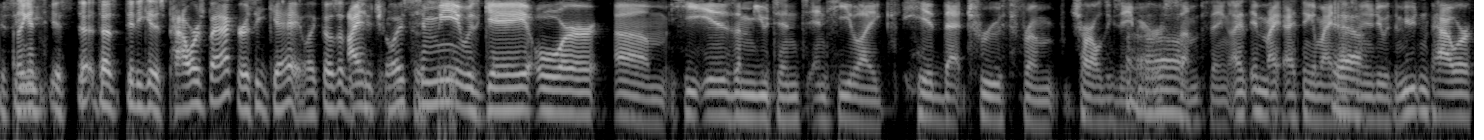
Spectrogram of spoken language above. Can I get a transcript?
Is I think he is does did he get his powers back or is he gay? Like those are the I, two choices. To me, it was gay or um, he is a mutant and he like hid that truth from Charles Xavier or Oh. something. I, it might, I think it might have something to do with the mutant power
